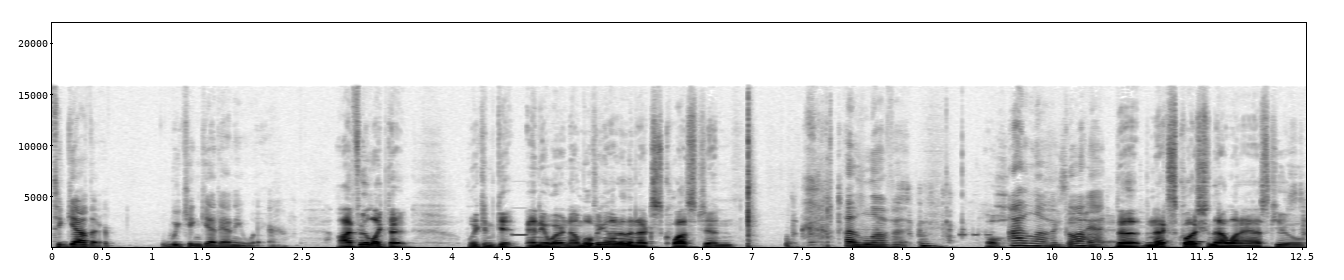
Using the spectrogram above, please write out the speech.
together we can get anywhere I feel like that we can get anywhere. Now, moving on to the next question. I love it. Oh. I love it. Go ahead. The, the next question that I want to ask you:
